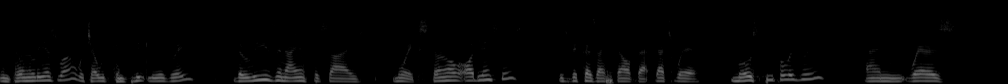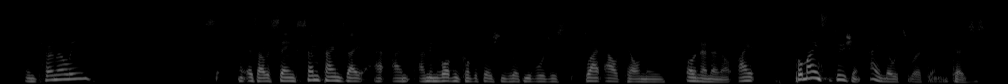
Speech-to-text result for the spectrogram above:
internally as well, which I would completely agree. The reason I emphasized more external audiences is because I felt that that's where most people agree, and whereas internally, as I was saying, sometimes I, I I'm, I'm involved in conversations where people just flat out tell me, "Oh no no no, I for my institution, I know it's working because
